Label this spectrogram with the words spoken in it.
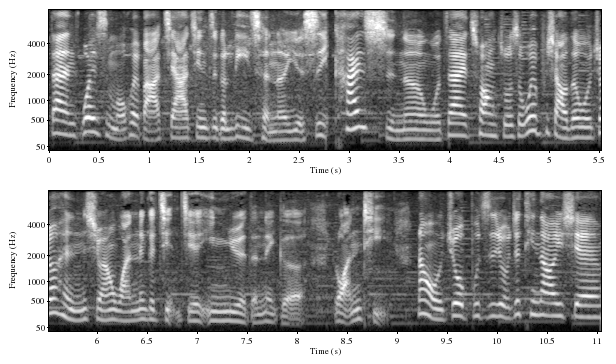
但为什么会把它加进这个历程呢？也是一开始呢，我在创作的时候，我也不晓得，我就很喜欢玩那个剪接音乐的那个软体。那我就不知，我就听到一些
